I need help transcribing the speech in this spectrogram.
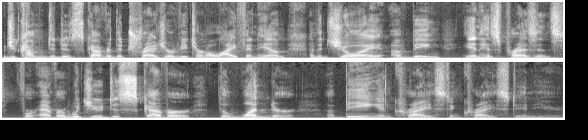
Would you come to discover the treasure of eternal life in Him and the joy of being in His presence forever? Would you discover the wonder of being in Christ and Christ in you.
